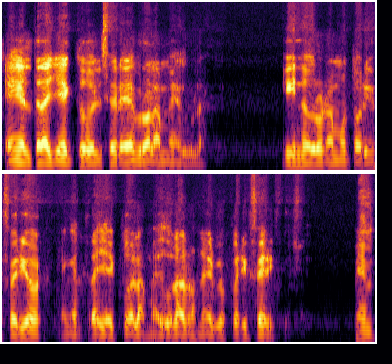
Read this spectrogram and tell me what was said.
en el trayecto del cerebro a la médula y neurona motora inferior en el trayecto de la médula a los nervios periféricos. Bien,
